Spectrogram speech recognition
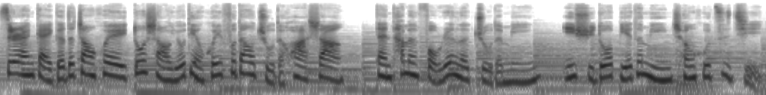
虽然改革的召会多少有点恢复到主的话上，但他们否认了主的名，以许多别的名称呼自己。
